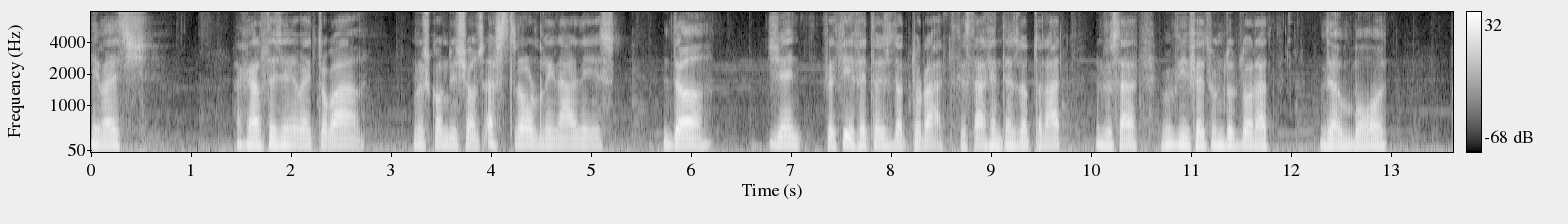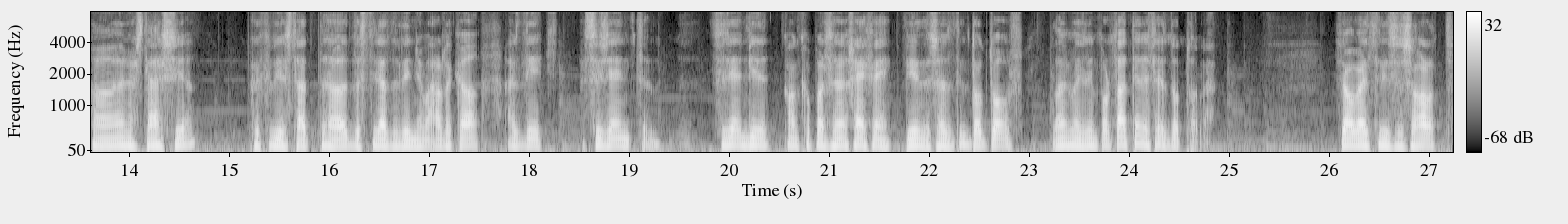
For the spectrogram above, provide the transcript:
I vaig, a Cartagena vaig trobar unes condicions extraordinàries de gent que havia fet el doctorat, que estava fent el doctorat, doncs estava, havia fet un doctorat de molt a Anastàcia, que havia estat uh, destinat a Dinamarca, és dir, la gent, la gent havia, com que per ser jefe havien de ser doctors, el més important era fer el doctorat. Jo vaig tenir la sort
